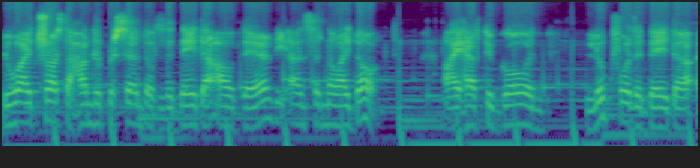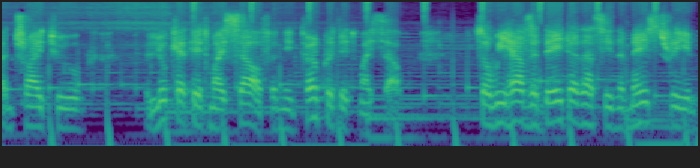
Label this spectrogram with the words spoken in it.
Do I trust 100% of the data out there? The answer no, I don't. I have to go and look for the data and try to look at it myself and interpret it myself. So we have the data that's in the mainstream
